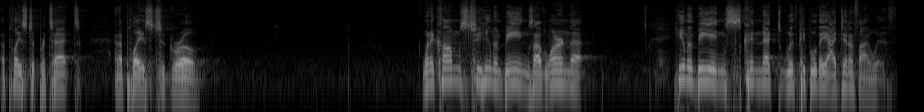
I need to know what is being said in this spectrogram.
a place to protect, and a place to grow. When it comes to human beings, I've learned that human beings connect with people they identify with.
